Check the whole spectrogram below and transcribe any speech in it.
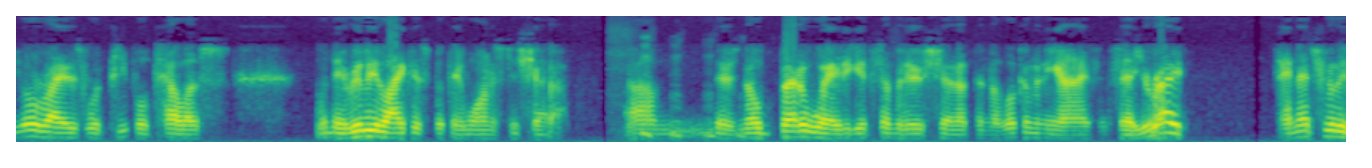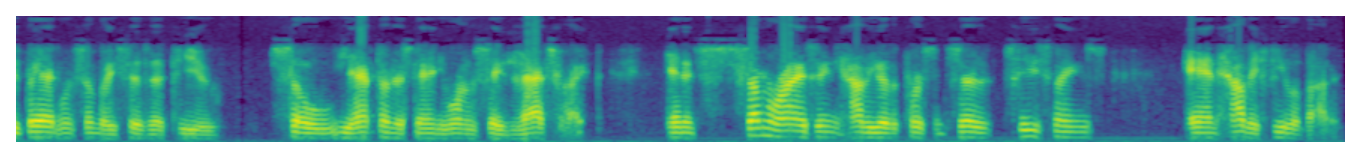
You're right is what people tell us when they really like us but they want us to shut up. Um, there's no better way to get somebody to shut up than to look them in the eyes and say, you're right. And that's really bad when somebody says that to you. So you have to understand you want them to say, that's right. And it's summarizing how the other person says, sees things and how they feel about it.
